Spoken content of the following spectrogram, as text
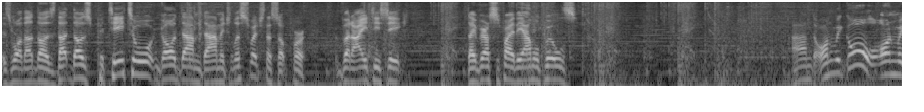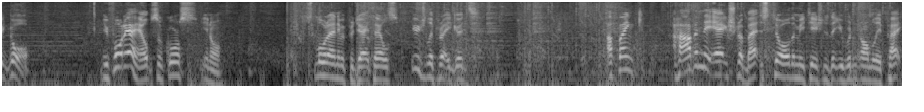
is what that does. That does potato goddamn damage. Let's switch this up for variety's sake. Diversify the ammo pools. And on we go, on we go. Euphoria helps, of course, you know. Slower enemy projectiles, usually pretty good. I think having the extra bits to all the mutations that you wouldn't normally pick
